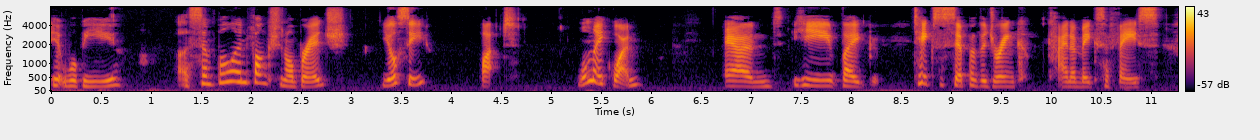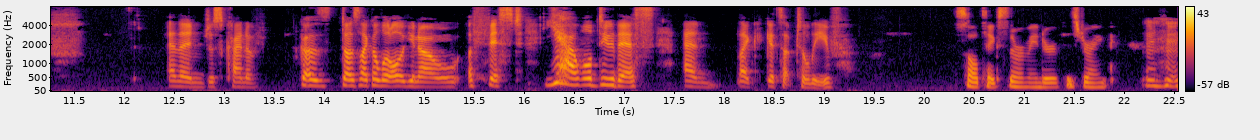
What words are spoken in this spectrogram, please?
it will be a simple and functional bridge. You'll see but we'll make one. And he like takes a sip of the drink kind of makes a face and then just kind of goes does like a little you know a fist yeah we'll do this and like gets up to leave. Saul takes the remainder of his drink. hmm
